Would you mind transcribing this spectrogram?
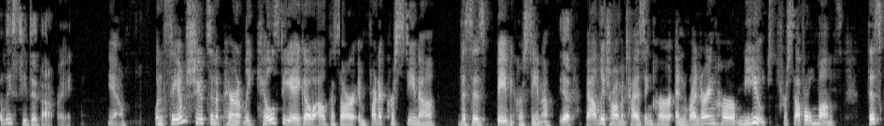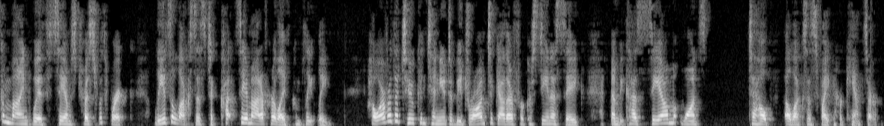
At least he did that right. Yeah. When Sam shoots and apparently kills Diego Alcazar in front of Christina, this is baby Christina, Yep. badly traumatizing her and rendering her mute for several months. This combined with Sam's tryst with Rick leads Alexis to cut Sam out of her life completely. However, the two continue to be drawn together for Christina's sake and because Sam wants to help Alexis fight her cancer.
